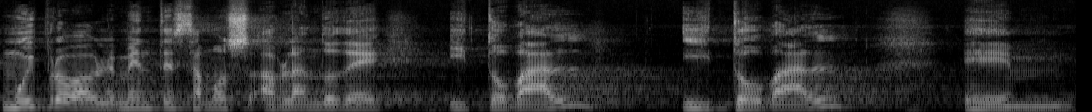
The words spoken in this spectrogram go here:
muy probablemente estamos hablando de Itobal, Itobal, em,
